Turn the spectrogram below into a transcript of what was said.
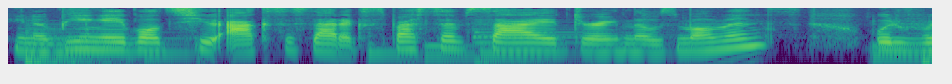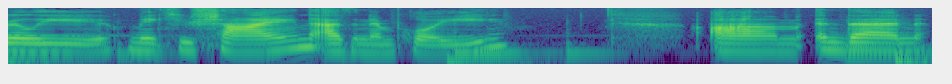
You know, being able to access that expressive side during those moments would really make you shine as an employee. Um, and then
